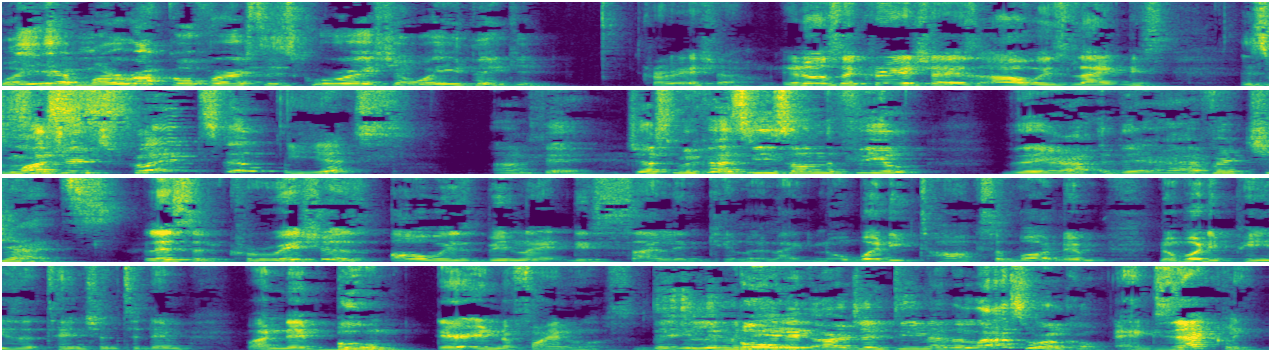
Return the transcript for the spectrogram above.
But yeah, Morocco versus Croatia. What are you thinking? Croatia. You know, so Croatia is always like this. Is Modric playing still? Yes. Okay. Just because he's on the field, they they have a chance. Listen, Croatia has always been like this silent killer. Like nobody talks about them, nobody pays attention to them, and then boom, they're in the finals. They eliminated boom. Argentina the last World Cup. Exactly.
